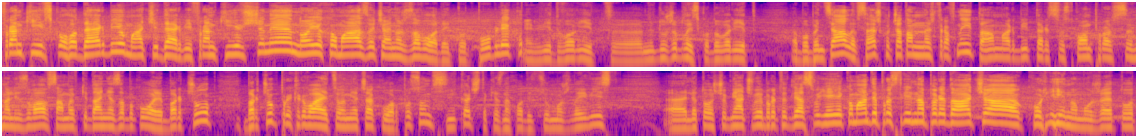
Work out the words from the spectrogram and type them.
франківського дербі, в матчі дербі Франківщини. Ну і Хома, звичайно ж, заводить тут публіку. Від воріт е, не дуже близько до воріт Бобенця, але все ж, хоча там не штрафний, там арбітер свистком просигналізував саме вкидання за бокової. Барчук. Барчук прикриває цього м'яча корпусом. Сікач таки знаходить цю можливість. Е, Для того, щоб м'яч вибрати для своєї команди, прострільна передача. Коліном уже тут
